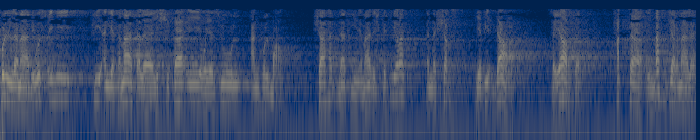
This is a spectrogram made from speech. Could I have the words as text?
كل ما بوسعه في أن يتماثل للشفاء ويزول عنه المرض. شاهدنا في نماذج كثيرة أن الشخص يبيع دارة سيارته حتى المهجر ماله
